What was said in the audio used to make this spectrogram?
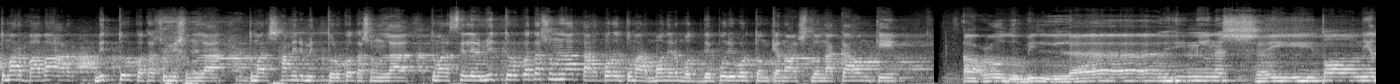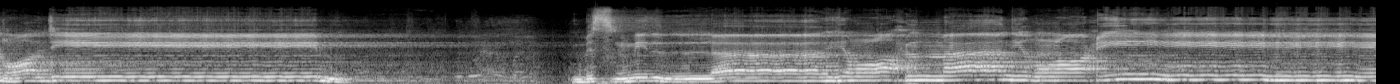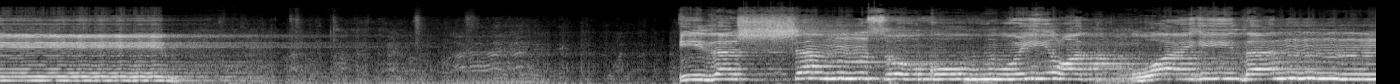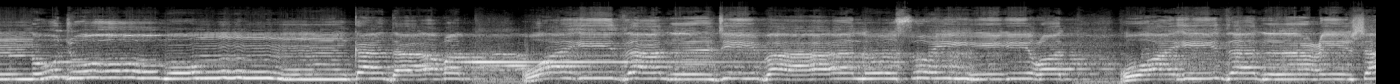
তোমার বাবার মৃত্যুর কথা তুমি শুনলা তোমার স্বামীর মৃত্যুর কথা শুনলা তোমার ছেলের মৃত্যুর কথা শুনলা তারপরও তোমার মনের মধ্যে পরিবর্তন কেন আসলো না কারণ কি أعوذ بالله من الشيطان الرجيم بسم الله الرحمن الرحيم. إذا الشمس كورت وإذا النجوم انكدرت وإذا الجبال سيرت وإذا العشار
